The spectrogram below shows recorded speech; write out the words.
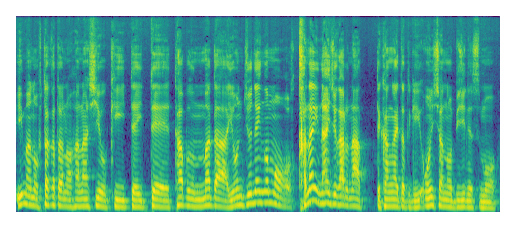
今の二方の話を聞いていて多分まだ40年後もかなり内需があるなって考えた時御社のビジネスも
